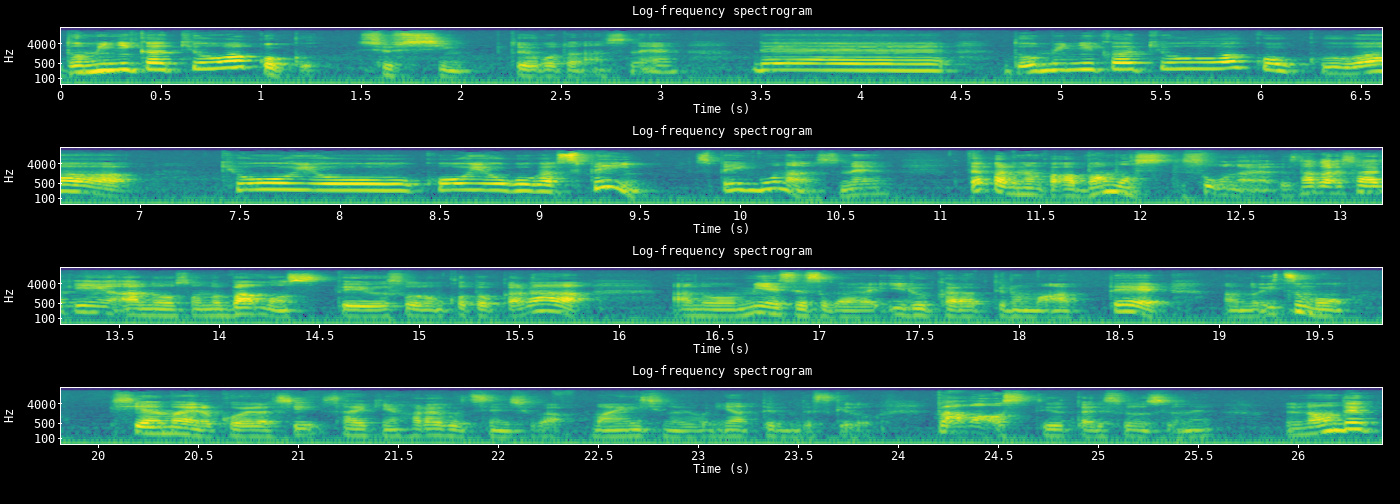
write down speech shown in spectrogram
ドミニカ共和国出身ということなんですね。でドミニカ共和国は教養公用語がスペイン。スペイン語なんですね。だからなんかあ Vamos ってそうなんや。だから最近あのその Vamos っていうそのことからあのミエセスがいるからっていうのもあってあのいつも試合前の声出し最近原口選手が毎日のようにやってるんですけど「Vamos!」って言ったりするんですよねでなんで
